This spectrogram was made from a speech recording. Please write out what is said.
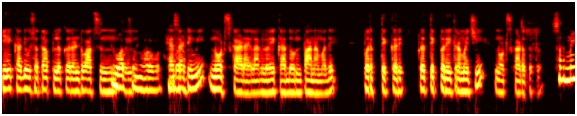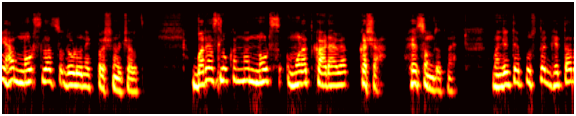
की एका दिवसात आपलं करंट वाचून होईल. वाचून व्हावं. ह्यासाठी मी नोट्स काढायला लागलो एका दोन पानामध्ये. प्रत्येक करी- प्रत्येक परिक्रमाची नोट्स काढत होतो. सर मी ह्या नोट्सलाच जोडून एक प्रश्न विचारतो. बऱ्याच लोकांना नोट्स मुळात काढाव्यात कशा? हे समजत नाही. म्हणजे ते पुस्तक घेतात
